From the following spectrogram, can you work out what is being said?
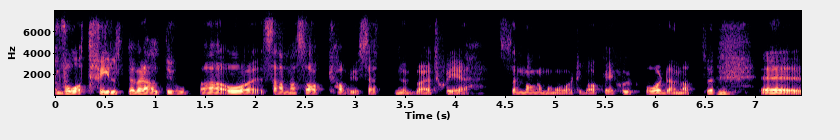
våt filt över alltihopa. Och samma sak har vi ju sett nu börjat ske sedan många, många år tillbaka i sjukvården. Att, mm. eh,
